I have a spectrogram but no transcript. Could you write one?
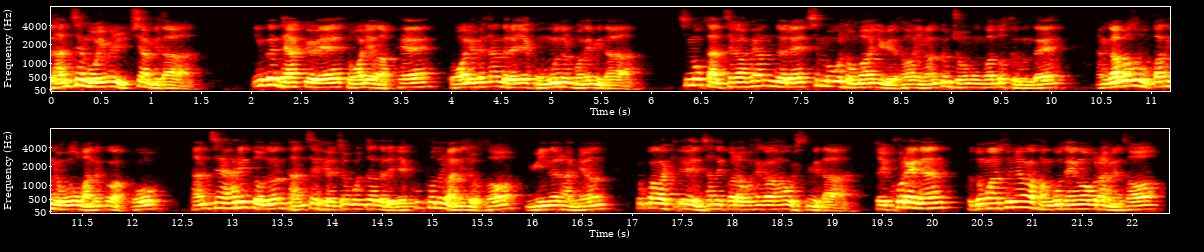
단체 모임을 유치합니다. 인근 대학교의 동아리 연합회, 동아리 회장들에게 공문을 보냅니다. 친목 단체가 회원들의 친목을 도모하기 위해서 이만큼 좋은 공간도 드문데 안 가봐서 못 가는 경우도 많을 것 같고 단체 할인 또는 단체 결정권자들에게 쿠폰을 많이 줘서 유인을 하면 효과가 꽤 괜찮을 거라고 생각하고 있습니다. 저희 콜에는 그동안 수년간 광고 대행업을 하면서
